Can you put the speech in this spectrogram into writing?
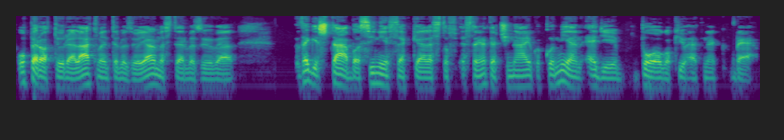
operatőrrel, látványtervező, jelmeztervezővel, az egész stábbal, színészekkel ezt a, ezt a jelentet csináljuk, akkor milyen egyéb dolgok jöhetnek be.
